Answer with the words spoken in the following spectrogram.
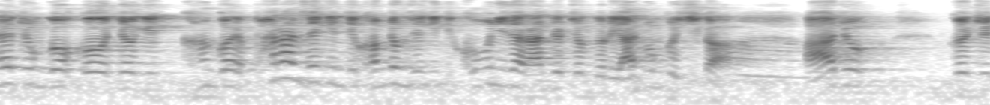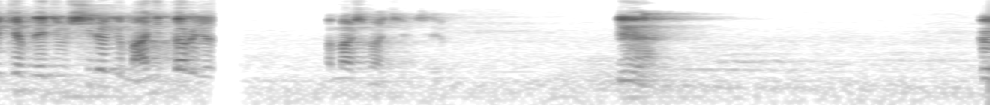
해준 거 그 저기 한 거에 파란색인지 검정색인지 구분이 잘 안 될 정도로 얇은 글씨가 아, 아주 그 지금 내 지금 시력이 많이 떨어져. 한 말씀 하시죠. 예. 그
